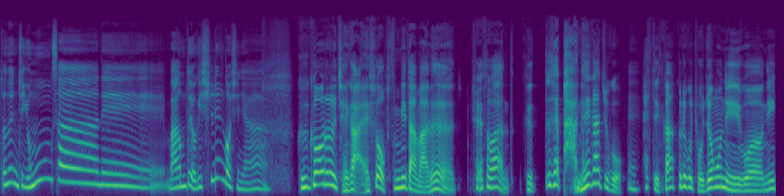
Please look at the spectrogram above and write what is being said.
저는 이제 용산의 마음도 여기 실린 것이냐. 그거를 제가 알 수 없습니다만은 최소한 그 뜻에 반해가지고 네. 했을까? 그리고 조정훈 의원이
